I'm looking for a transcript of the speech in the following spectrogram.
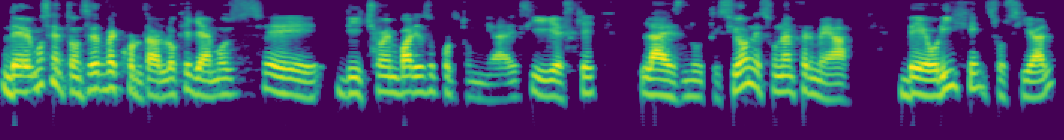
Debemos entonces recordar lo que ya hemos eh, dicho en varias oportunidades y es que la desnutrición es una enfermedad de origen social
